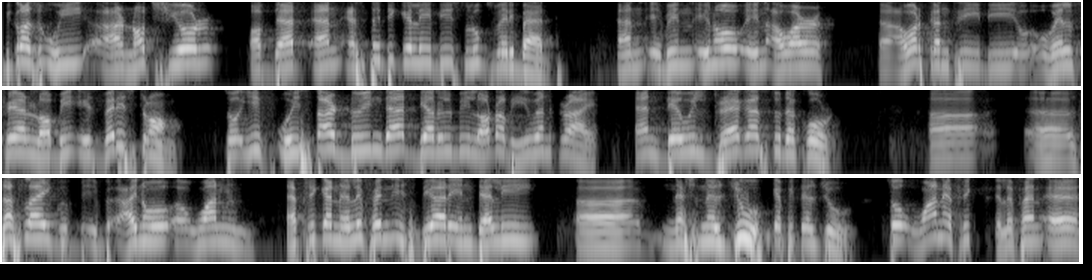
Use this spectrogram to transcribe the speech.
because we are not sure of that. And aesthetically, this looks very bad. And even, you know, in our, uh, our country, the welfare lobby is very strong. So if we start doing that, there will be a lot of hue and cry and they will drag us to the court. Uh, uh, just like I know one African elephant is there in Delhi uh, National Zoo, Capital Zoo. So one African elephant, uh,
